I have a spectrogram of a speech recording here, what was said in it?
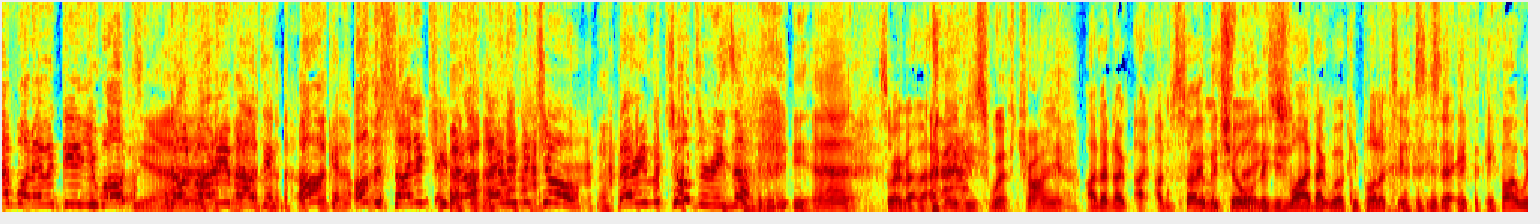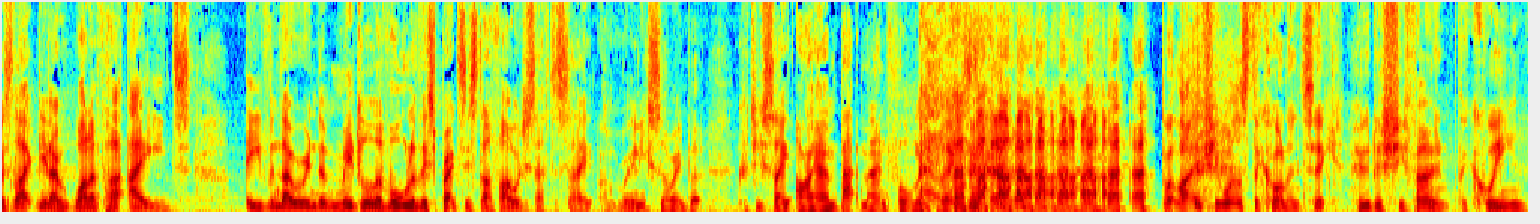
have whatever deal you want Yeah. don't worry about it oh, okay oh the silent treatment oh very mature very mature Theresa yeah, sorry about that maybe it's worth trying. I don't know. I, I'm so At this. This, is why I don't work in politics. Is that if, if I was like, you know, one of her aides, even though we're in the middle of all of this Brexit stuff, I would just have to say, I'm really sorry, but could you say I am Batman for me, please? But like, if she wants to call in sick, who does she phone? The Queen?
